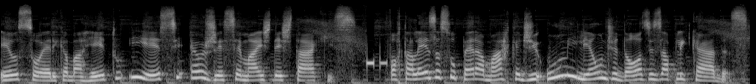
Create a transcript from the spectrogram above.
eu sou Érica Barreto e esse é o GC Mais Destaques. Fortaleza supera a marca de 1 milhão de doses aplicadas.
